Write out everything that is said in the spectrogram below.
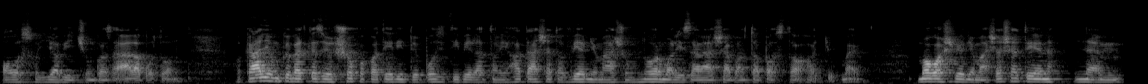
ahhoz, hogy javítsunk az állapoton. A kálium következő sokakat érintő pozitív élettani hatását a vérnyomásunk normalizálásában tapasztalhatjuk meg. Magas vérnyomás esetén nem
